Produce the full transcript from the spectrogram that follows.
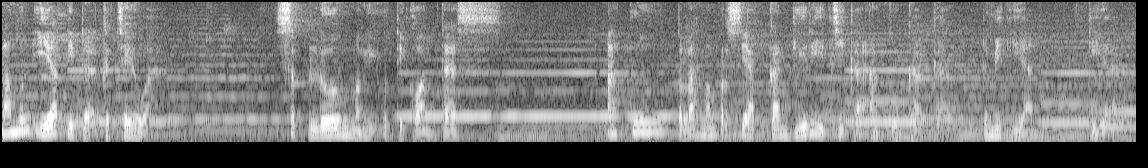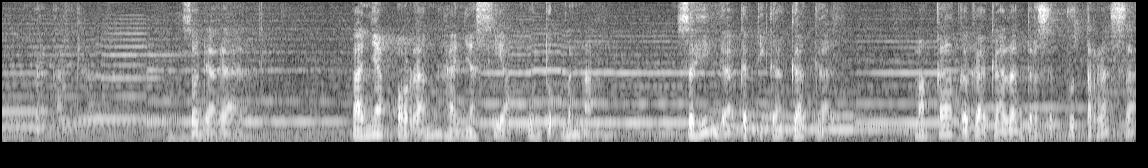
Namun ia tidak kecewa. Sebelum mengikuti kontes, aku telah mempersiapkan diri jika aku gagal. Demikian dia berkata. Saudara, banyak orang hanya siap untuk menang sehingga ketika gagal maka kegagalan tersebut terasa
